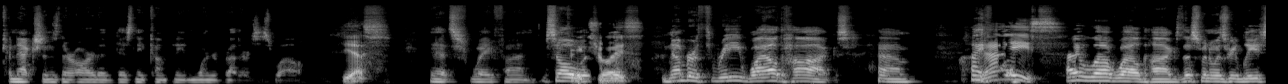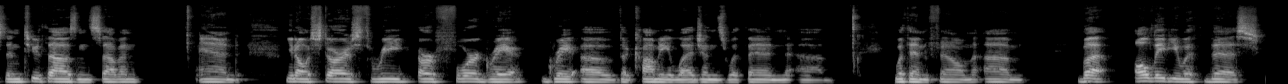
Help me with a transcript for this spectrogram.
connections there are to Disney Company and Warner Brothers as well. Yes. It's way fun. So Great choice. Number three, Wild Hogs. Um, I, nice. I love Wild Hogs. This one was released in 2007 and you know stars three or four great great of the comedy legends within um, within film. Um, but I'll leave you with this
